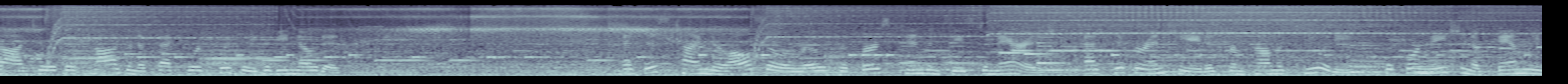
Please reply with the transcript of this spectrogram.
saw to it that cause and effect were quickly to be noted. At this time there also arose the first tendencies to marriage, as differentiated from promiscuity, the formation of family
